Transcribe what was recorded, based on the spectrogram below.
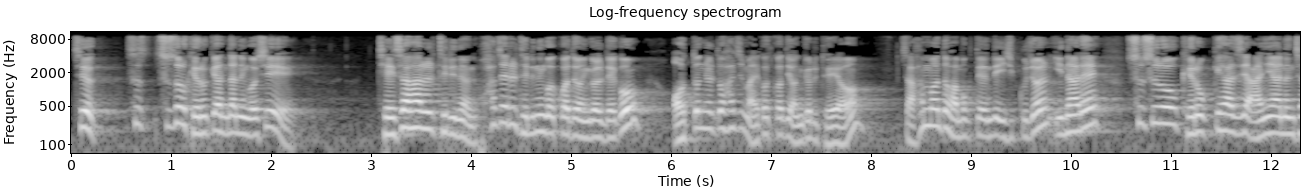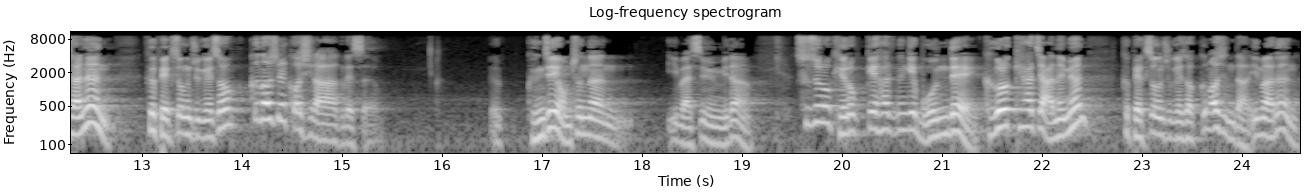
즉 스 스로 괴롭게 한다는 것이 제사를 드리는 화제를 드리는 것과도 연결되고 어떤 일도 하지 말 것과도 연결이 돼요. 자, 한 번 더 반복되는데 29절 이날에 스스로 괴롭게 하지 아니하는 자는 그 백성 중에서 끊어질 것이라 그랬어요. 굉장히 엄청난 이 말씀입니다. 스스로 괴롭게 하는 게 뭔데 그렇게 하지 않으면 그 백성 중에서 끊어진다. 이 말은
